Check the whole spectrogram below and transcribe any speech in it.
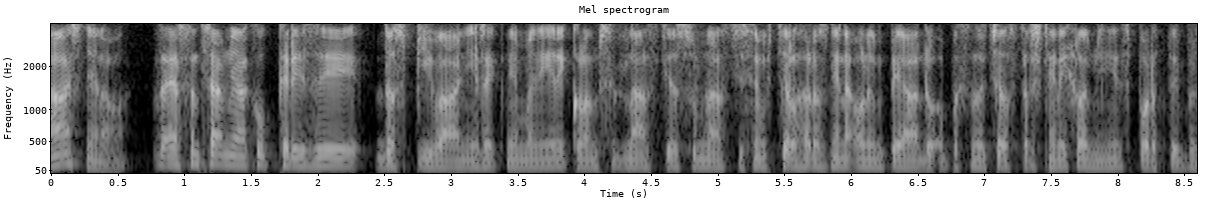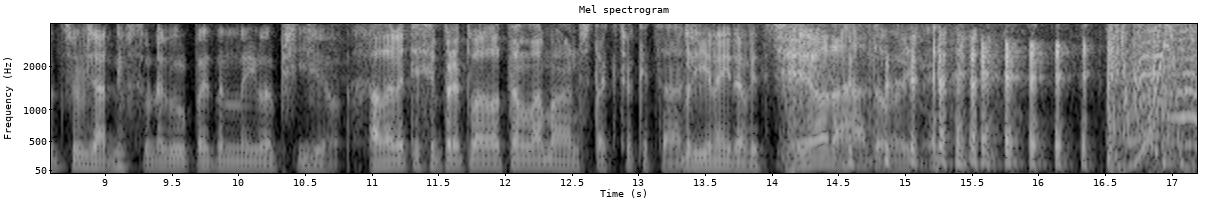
No jasně, no. Já jsem třeba měl nějakou krizi dospívání, řekněme, někdy kolem 17, 18, jsem chtěl hrozně na olympiádu a pak jsem začal strašně rychle měnit sporty, protože v žádným jsem nebyl úplně ten nejlepší, že jo. Ale ty si preplavil ten La Manche, tak čo kecáš? Byl jiný David, či? Jo, dá, to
